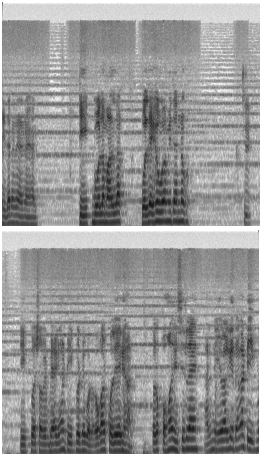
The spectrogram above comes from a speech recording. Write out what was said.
හිතන ටීක් බෝල මල්ලක් කොල්ල එහවා මිතන්නකු ටීක්ව ශොක බෑගෙන ටීක්වට කොල ඕක කොලේ ගහන්. තොර කොහ විසිරලයින් අන්න ඒවාගේ තම ටීක්ව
